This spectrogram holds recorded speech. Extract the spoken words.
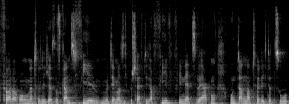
Förderung natürlich. Es ist ganz viel, mit dem man sich beschäftigt, auch viel, viel, viel Netzwerken und dann natürlich dazu,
